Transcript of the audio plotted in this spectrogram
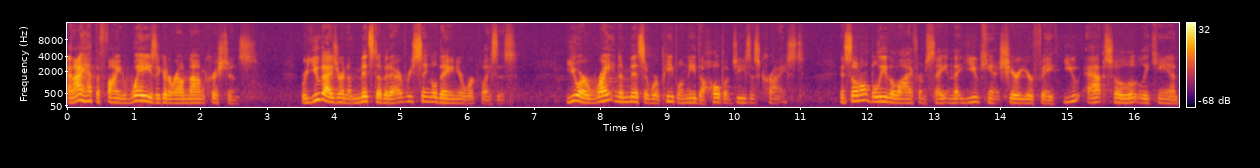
And I have to find ways to get around non-Christians. Where you guys are in the midst of it every single day in your workplaces. You are right in the midst of where people need the hope of Jesus Christ. And so don't believe the lie from Satan that you can't share your faith. You absolutely can.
